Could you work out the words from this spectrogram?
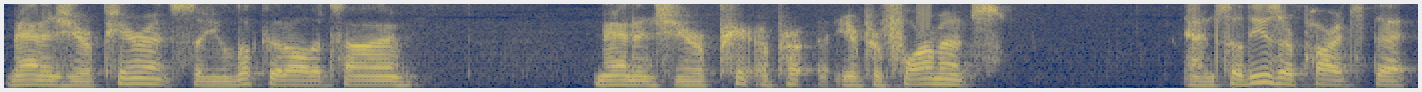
manage your appearance so you look good all the time manage your your performance and so these are parts that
